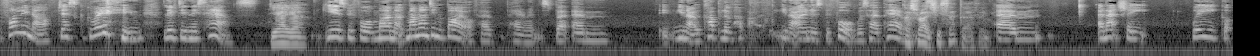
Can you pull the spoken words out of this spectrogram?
funnily enough, Jessica Green lived in this house Yeah, yeah. years before my mum. My mum didn't buy it off her parents, but um, you know, a couple of you know owners before was her parents. That's right. She said that. I think. Um, and actually, we got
